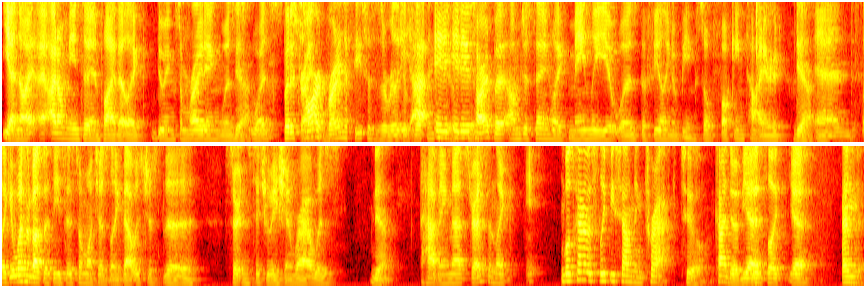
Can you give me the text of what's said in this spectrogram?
Yeah, no, I I- don't mean to imply that like doing some writing was Yeah. was but it's strife. hard. Writing a thesis is a really difficult Yeah, thing to it, do. it is yeah. hard, but I'm just saying like mainly it was the feeling of being so fucking tired Yeah. and like it wasn't about the thesis so much as like that was just the certain situation where I was Yeah. having that stress and like Well, it's kind of a sleepy sounding track too. kind of yeah It's like yeah and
